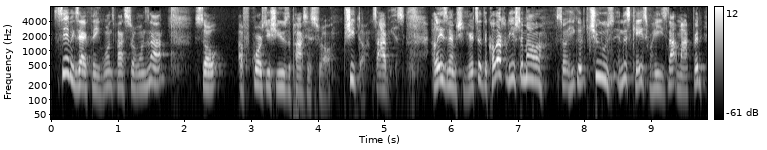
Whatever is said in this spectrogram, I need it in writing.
It's the same exact thing. One's Pasuk one's not. So of course, you should use the pas yisrael. Pshita, it's obvious. So he could choose in this case where he's not makbid.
